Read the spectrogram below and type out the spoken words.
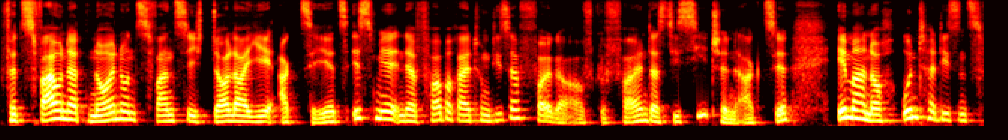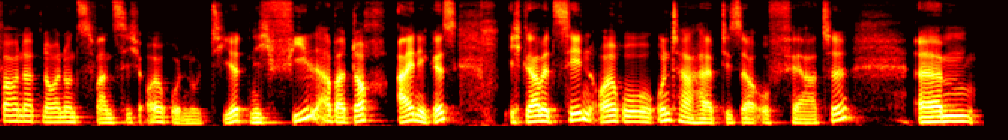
Für 229 Dollar je Aktie. Jetzt ist mir in der Vorbereitung dieser Folge aufgefallen, dass die Seagen-Aktie immer noch unter diesen 229 Euro notiert. Nicht viel, aber doch einiges. Ich glaube, 10 Euro unter unterhalb dieser Offerte. Ähm,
